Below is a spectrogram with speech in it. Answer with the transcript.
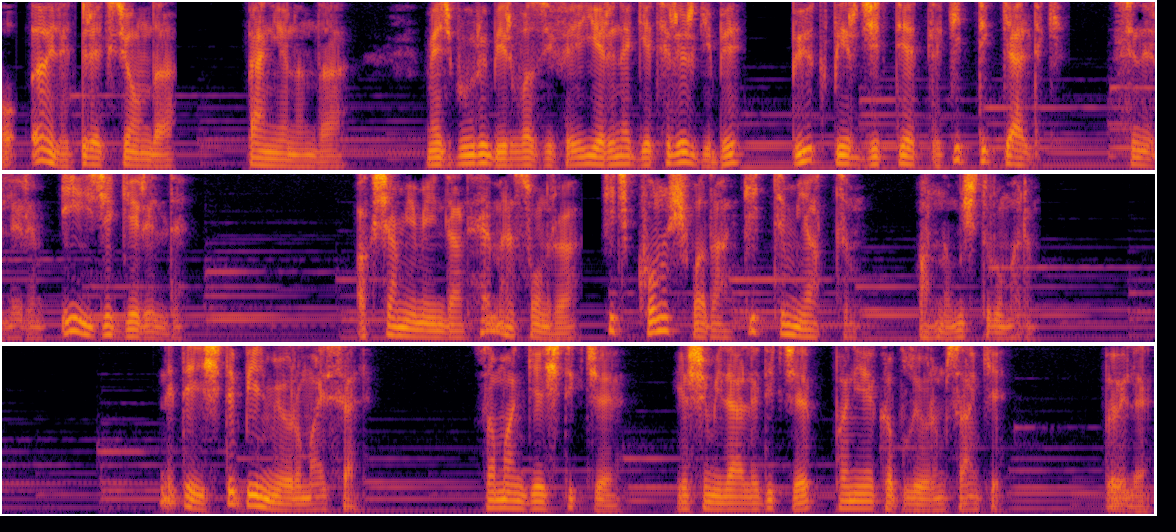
o öyle direksiyonda, ben yanında, mecburi bir vazifeyi yerine getirir gibi büyük bir ciddiyetle gittik geldik. Sinirlerim iyice gerildi. Akşam yemeğinden hemen sonra hiç konuşmadan gittim yattım. Anlamıştır umarım. Ne değişti bilmiyorum Aysel. Zaman geçtikçe, yaşım ilerledikçe paniğe kapılıyorum sanki. Böyle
